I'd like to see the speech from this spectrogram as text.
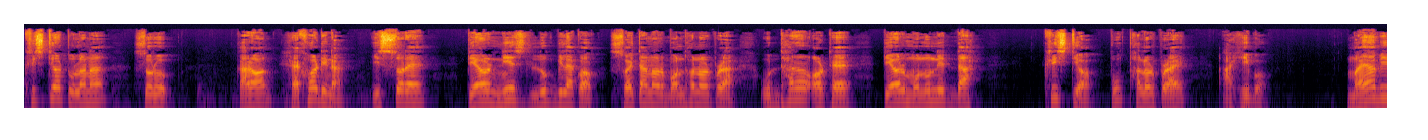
খ্ৰীষ্টীয়ৰ তুলনা স্বৰূপ কাৰণ শেষৰ দিনা ঈশ্বৰে তেওঁৰ নিজ লোকবিলাকক ছয়তানৰ বন্ধনৰ পৰা উদ্ধাৰৰ অৰ্থে তেওঁৰ মনোনীত দাস খ্ৰীষ্টীয় পূব ফালৰ পৰাই আহিব। মায়াবী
